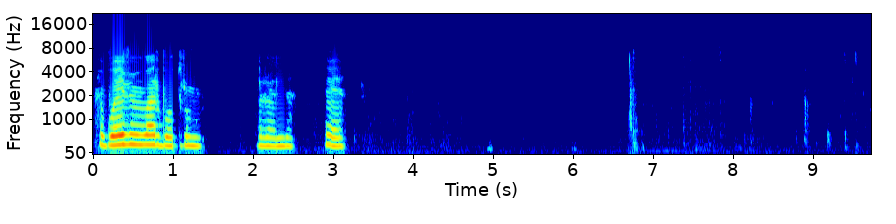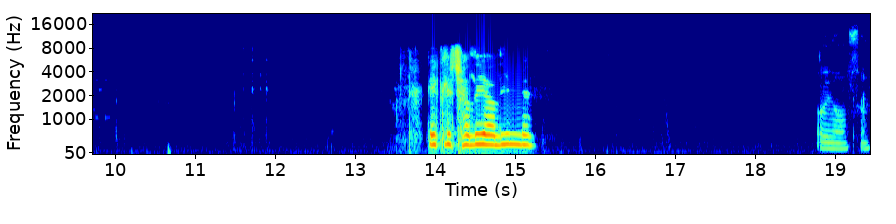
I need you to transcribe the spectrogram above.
Ha, bu evin var bodrumu. Herhalde. Evet. Bekle çalıyı alayım ben. Oyun olsun.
